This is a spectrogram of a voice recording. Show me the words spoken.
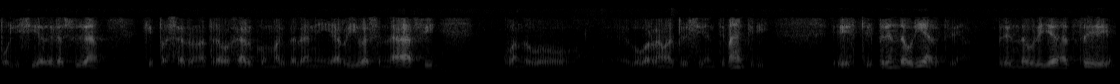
policía de la ciudad, que pasaron a trabajar con Magdalena y Arribas en la AFI cuando gobernaba el presidente Macri. Este, Brenda Uriarte, Brenda Uriarte,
